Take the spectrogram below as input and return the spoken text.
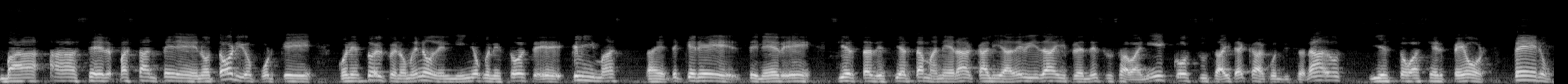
va a ser bastante notorio porque con esto del fenómeno del niño, con estos climas, la gente quiere tener eh, cierta, de cierta manera calidad de vida y prende sus abanicos, sus aire acondicionados y esto va a ser peor. Pero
